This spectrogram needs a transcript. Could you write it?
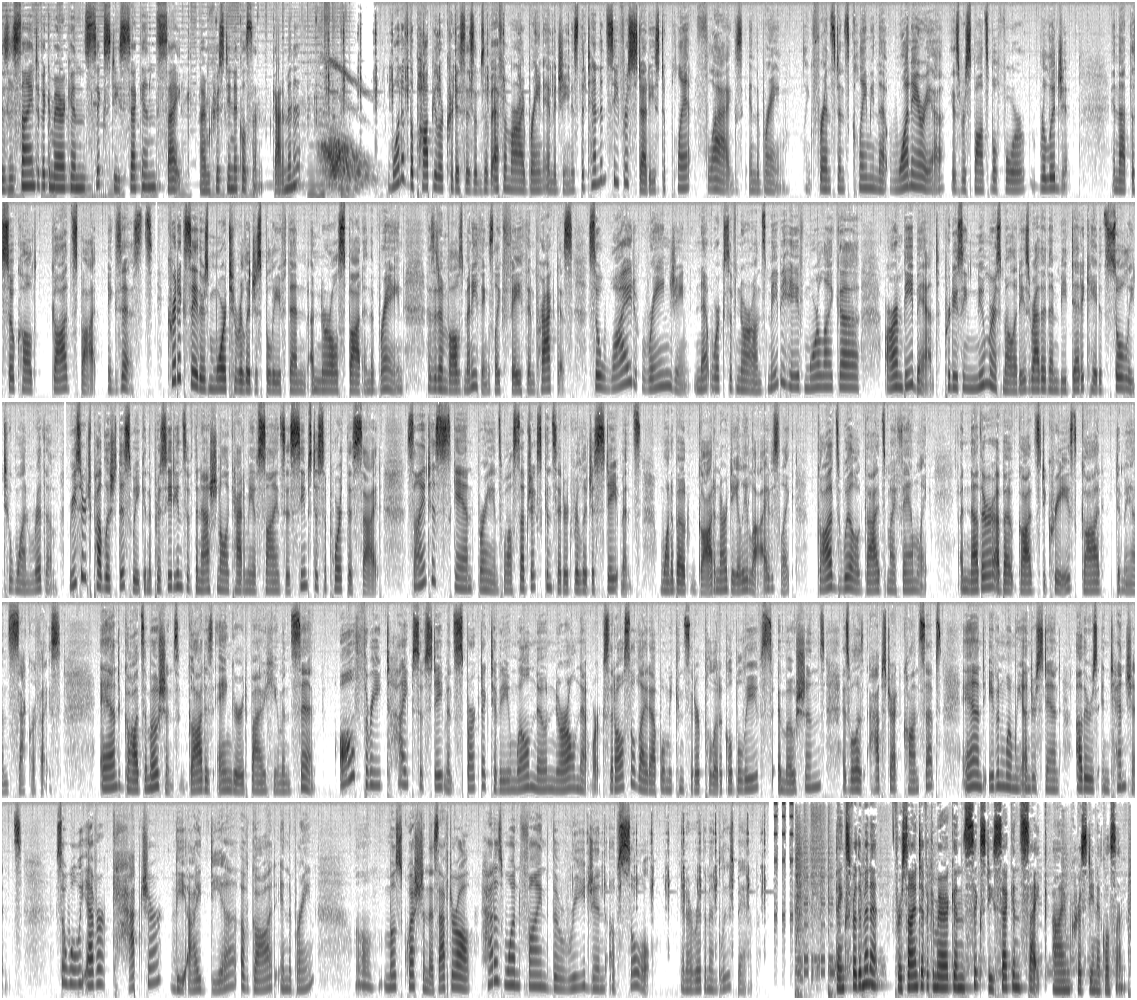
This is Scientific American's 60 Second Psych. I'm Christie Nicholson. Got a minute? One of the popular criticisms of fMRI brain imaging is the tendency for studies to plant flags in the brain. Like, for instance, claiming that one area is responsible for religion and that the so called God spot exists. Critics say there's more to religious belief than a neural spot in the brain, as it involves many things like faith and practice. So wide-ranging networks of neurons may behave more like a R&B band, producing numerous melodies rather than be dedicated solely to one rhythm. Research published this week in the Proceedings of the National Academy of Sciences seems to support this side. Scientists scanned brains while subjects considered religious statements, one about God in our daily lives, like God's will guides my family. Another about God's decrees, God demands sacrifice. And God's emotions, God is angered by human sin. All three types of statements sparked activity in well known neural networks that also light up when we consider political beliefs, emotions, as well as abstract concepts, and even when we understand others' intentions. So, will we ever capture the idea of God in the brain? Well, most question this. After all, how does one find the region of soul in a rhythm and blues band? Thanks for the minute. For Scientific American's 60 Second Psych, I'm Christie Nicholson.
